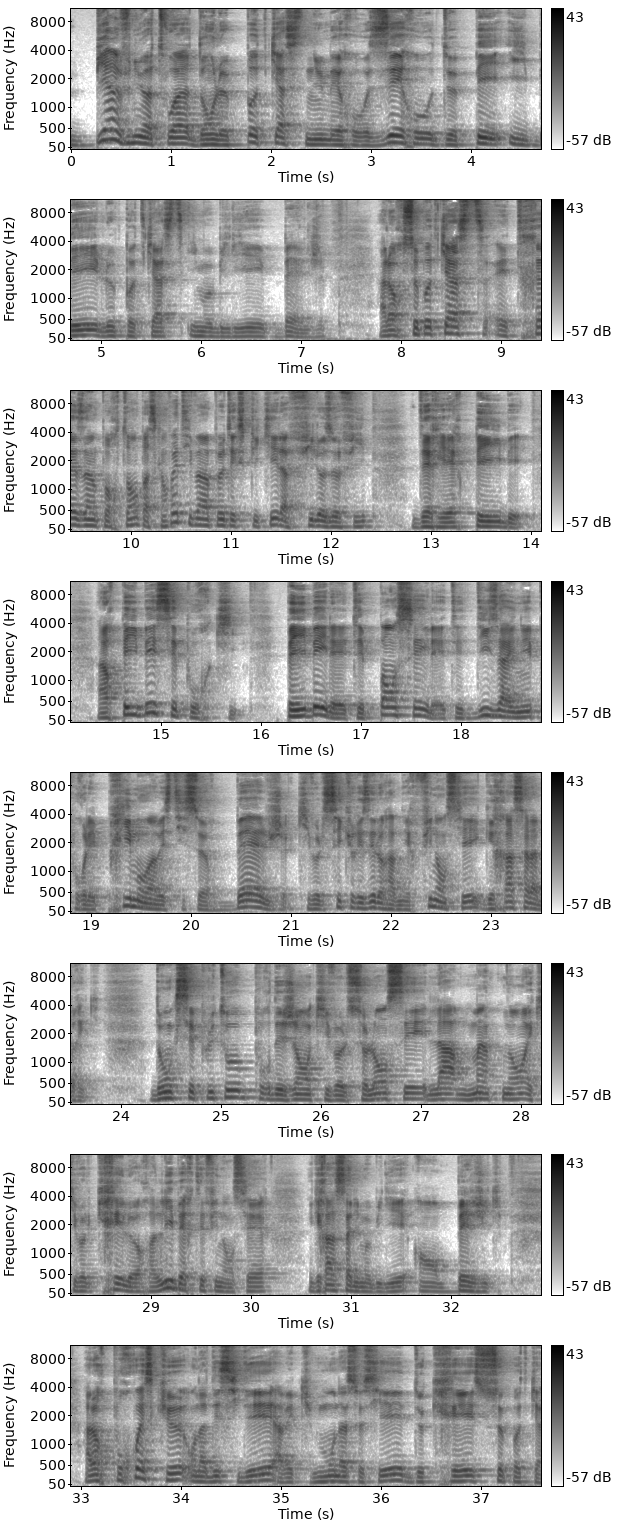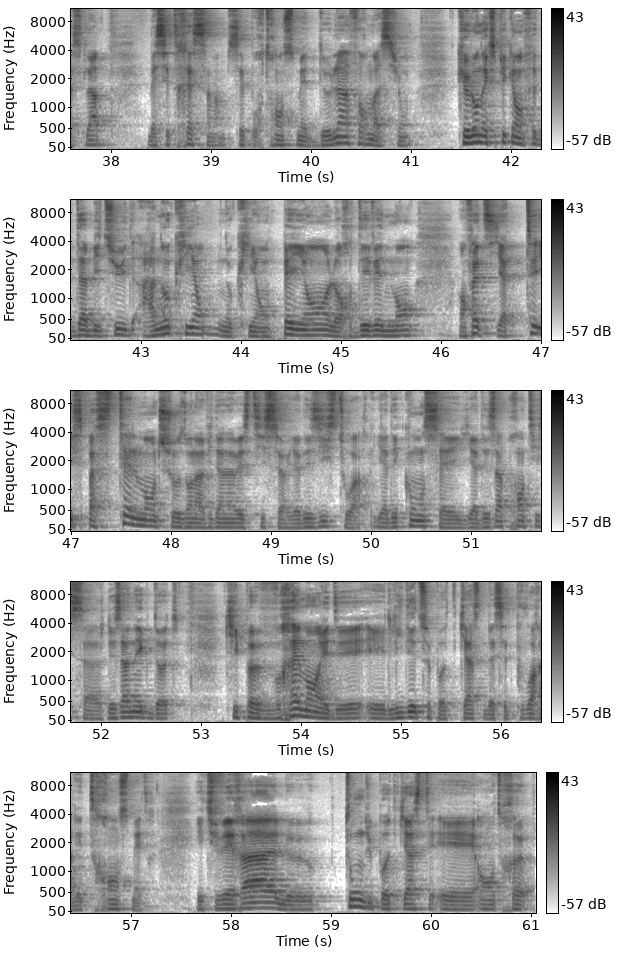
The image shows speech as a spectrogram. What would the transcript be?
Bienvenue à toi dans le podcast numéro 0 de PIB, le podcast immobilier belge. Alors ce podcast est très important parce qu'en fait il va un peu t'expliquer la philosophie derrière PIB. Alors PIB c'est pour qui? PIB il a été pensé, il a été designé pour les primo-investisseurs belges qui veulent sécuriser leur avenir financier grâce à la brique. Donc c'est plutôt pour des gens qui veulent se lancer là maintenant et qui veulent créer leur liberté financière grâce à l'immobilier en Belgique. Alors pourquoi est-ce que on a décidé avec mon associé de créer ce podcast là ben, c'est très simple, c'est pour transmettre de l'information que l'on explique en fait d'habitude à nos clients, nos clients payants lors d'événements en fait, il, y se passe tellement de choses dans la vie d'un investisseur. Il y a des histoires, il y a des conseils, il y a des apprentissages, des anecdotes qui peuvent vraiment aider. Et l'idée de ce podcast, ben, c'est de pouvoir les transmettre. Et tu verras, le ton du podcast est entre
